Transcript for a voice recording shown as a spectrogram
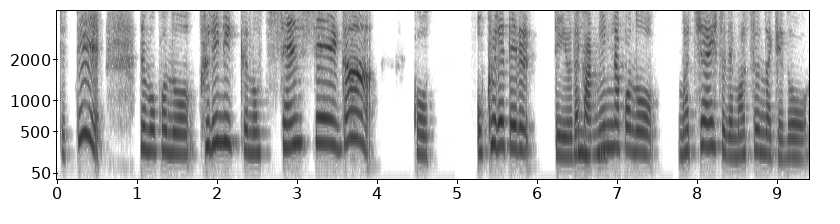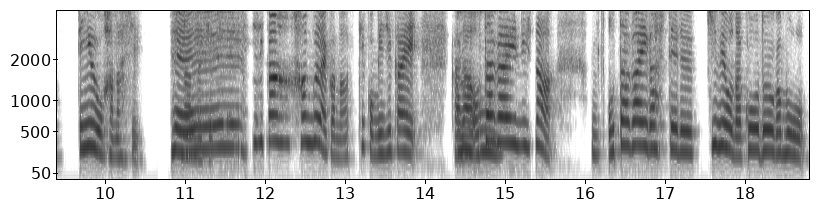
てて、でもこのクリニックの先生が、こう、遅れてるっていう、だからうんうんみんなこの待合室で待つんだけど、っていうお話。へなんだけえ。1時間半ぐらいかな？結構短いから、うんうんお互いにさ、お互いがしてる奇妙な行動がもう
